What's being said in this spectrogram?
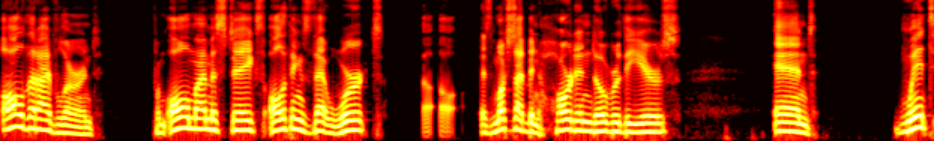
all that I've learned from all my mistakes, all the things that worked, uh, as much as I've been hardened over the years, and went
